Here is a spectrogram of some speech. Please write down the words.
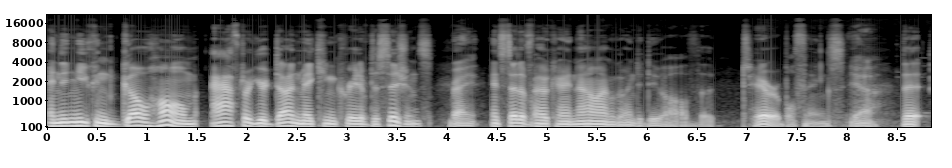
and then you can go home after you're done making creative decisions Right. instead of okay, now I'm going to do all the terrible things Yeah. that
